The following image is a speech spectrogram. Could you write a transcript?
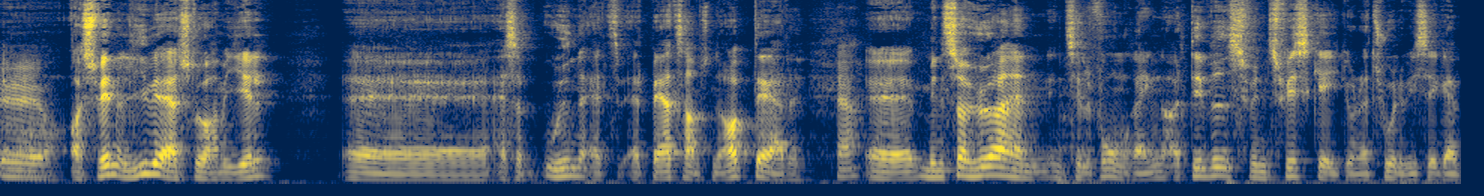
Øh, og Svend er lige ved at slå ham ihjel. Øh, altså uden at, at Bertramsen opdager det. Ja. Øh, men så hører han en telefon ringe, og det ved Svend Tviskæg jo naturligvis ikke,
